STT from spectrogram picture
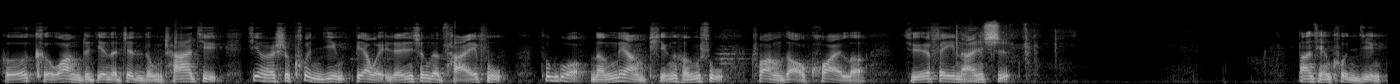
和渴望之间的振动差距，进而使困境变为人生的财富。通过能量平衡术创造快乐，绝非难事。当前困境，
